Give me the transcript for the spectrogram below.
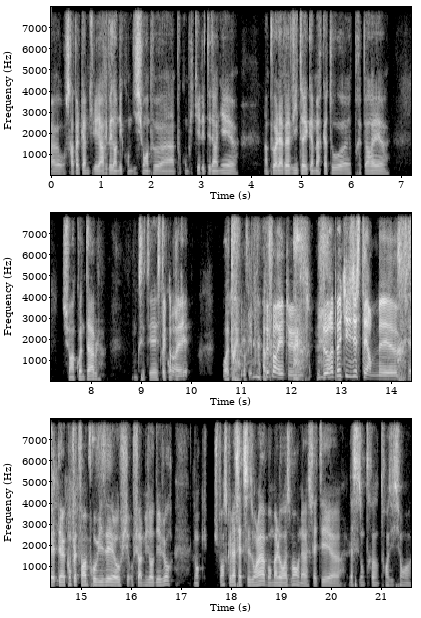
Euh, on se rappelle quand même qu'il est arrivé dans des conditions un peu, un peu compliquées l'été dernier, un peu à la va-vite avec un mercato préparé sur un coin de table. Donc c'était compliqué. Ouais, préparé. Tu ne devrais pas utiliser ce terme, mais. Il a été complètement improvisé au, fur et à mesure des jours. Donc, je pense que là, cette saison-là, bon, malheureusement, on a, ça a été la saison de transition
